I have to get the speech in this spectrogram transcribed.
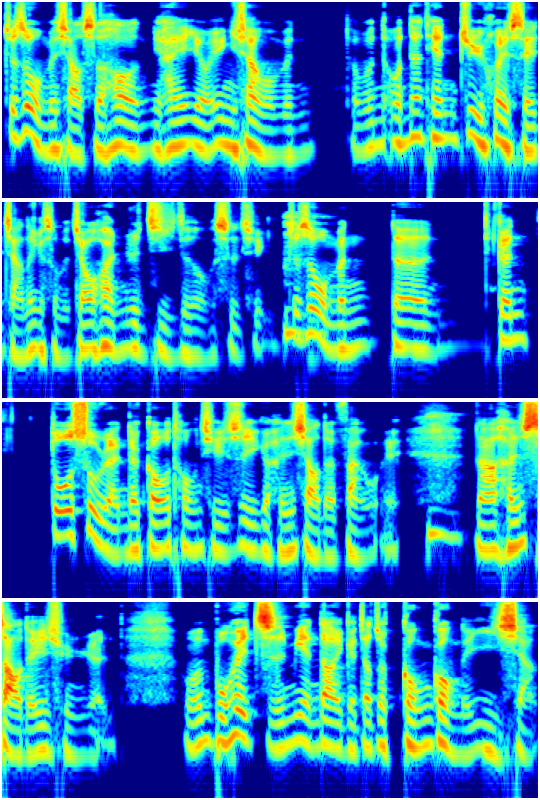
就是我们小时候，你还有印象，我们我们我那天聚会谁讲那个什么交换日记这种事情，嗯、就是我们的跟。多数人的沟通其实是一个很小的范围，嗯，那很少的一群人，我们不会直面到一个叫做公共的意向。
